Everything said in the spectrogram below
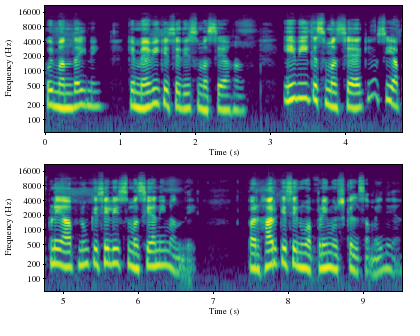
ਕੋਈ ਮੰਨਦਾ ਹੀ ਨਹੀਂ ਕਿ ਮੈਂ ਵੀ ਕਿਸੇ ਦੀ ਸਮੱਸਿਆ ਹਾਂ। ਇਹ ਵੀ ਇੱਕ ਸਮੱਸਿਆ ਹੈ ਕਿ ਅਸੀਂ ਆਪਣੇ ਆਪ ਨੂੰ ਕਿਸੇ ਲਈ ਸਮੱਸਿਆ ਨਹੀਂ ਮੰਨਦੇ, ਪਰ ਹਰ ਕਿਸੇ ਨੂੰ ਆਪਣੀ ਮੁਸ਼ਕਿਲ ਸਮਝਦੇ ਆ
